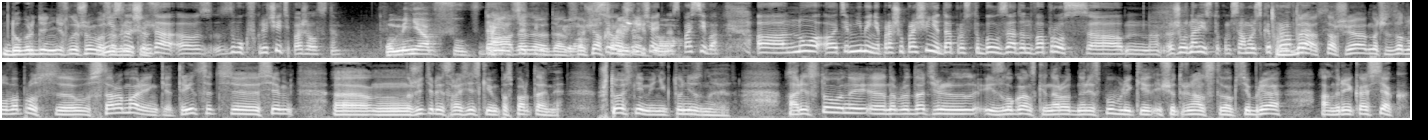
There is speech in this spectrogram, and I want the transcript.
Добрый день, не слышим вас, Не Андрей слышим, Петрович. да. А, звук включите, пожалуйста. У меня в, в да, принципе... Да, да, да, все, сейчас все хорошо. Замечательно, спасибо. А, но, а, тем не менее, прошу прощения, да, просто был задан вопрос а, журналисту «Комсомольской правды». Да, Саш, я, значит, задал вопрос. Э, в Старомаренке 37 э, жителей с российскими паспортами. Что с ними, никто не знает. Арестованный э, наблюдатель из Луганской Народной Республики еще 13 октября Андрей Косяк,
